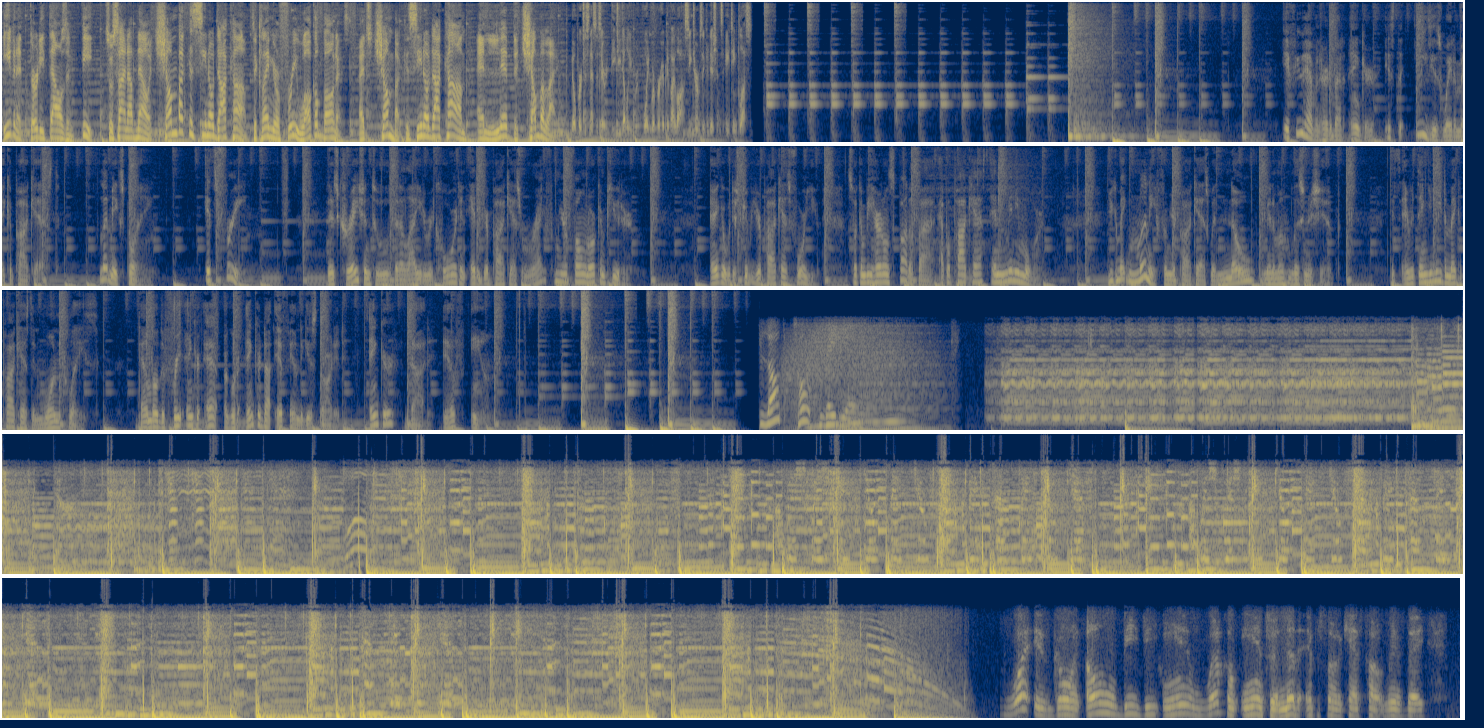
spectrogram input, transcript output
even at 30,000 feet. So sign up now at chumbacasino.com to claim your free welcome bonus. That's chumbacasino.com and live the Chumba life. No purchase necessary. VGW Group. Void were prohibited by law. See terms and conditions. 18 plus. If you haven't heard about Anchor, it's the easiest way to make a podcast. Let me explain. It's free. There's creation tools that allow you to record and edit your podcast right from your phone or computer. Anchor will distribute your podcast for you so it can be heard on Spotify, Apple Podcasts, and many more. You can make money from your podcast with no minimum listenership. It's everything you need to make a podcast in one place. Download the free Anchor app or go to anchor.fm to get started. Anchor.fm. Blog Talk Radio. Going on, BBN? Welcome in to another episode of Cats Talk Wednesday.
